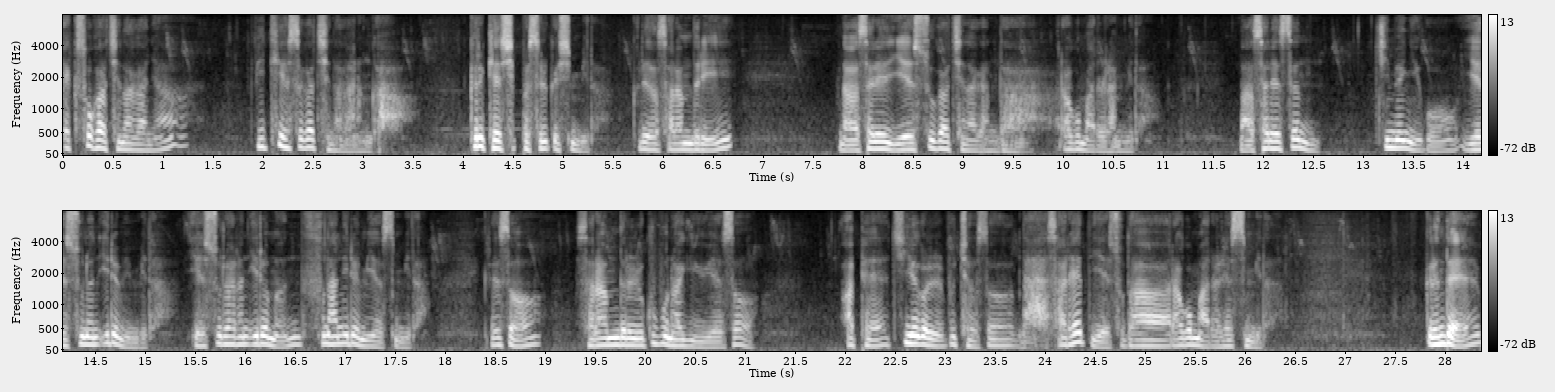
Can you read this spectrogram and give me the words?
엑소가 지나가냐 BTS가 지나가는가 그렇게 싶었을 것입니다. 그래서 사람들이 나사렛 예수가 지나간다라고 말을 합니다. 나사렛은 지명이고 예수는 이름입니다. 예수라는 이름은 흔한 이름이었습니다. 그래서 사람들을 구분하기 위해서 앞에 지역을 붙여서 나사렛 예수다라고 말을 했습니다. 그런데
